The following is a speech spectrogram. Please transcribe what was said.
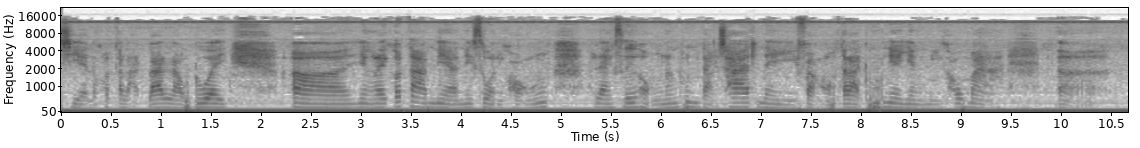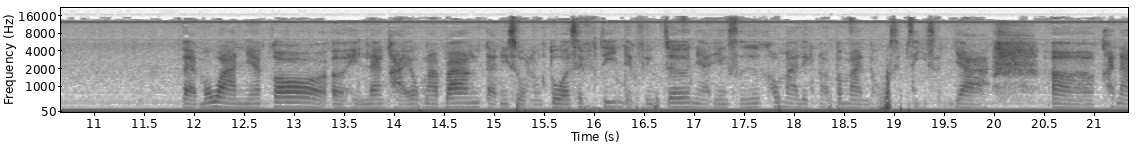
เชีย แล้วก็ตลาดบ้านเราด้วยออย่างไรก็ตามเนี่ยในส่วนของแรงซื้อของนักทุนต่างชาติในฝั่งของตลาดหุ้นเนี่ยยังมีเข้ามาแต่เมื่อวานเนี้ยก็เอ่อเห็นแรงขายออกมาบ้าง แต่ในส่วนของตัว Safety Index Future เนี่ยยังซื้อเข้ามาเล็กน้อยประมาณ 64 สัญญาอ่าขณะ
